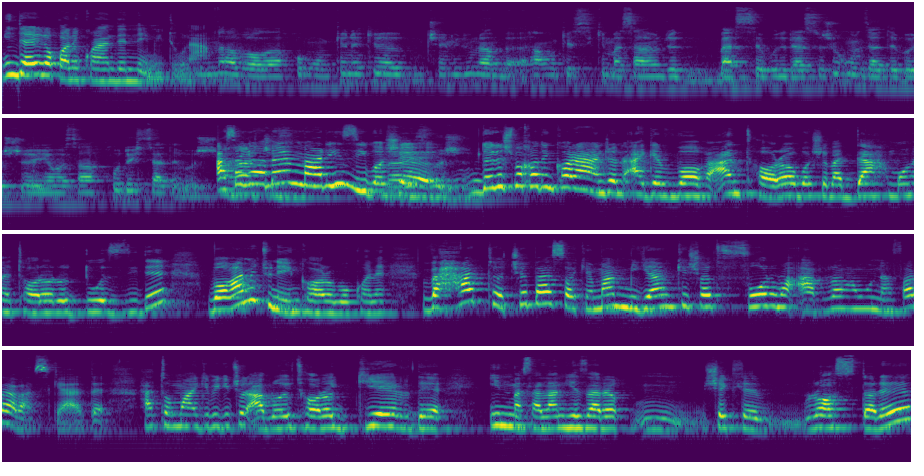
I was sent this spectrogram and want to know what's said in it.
این دلیل قانع کننده نمی‌دونم. نه واقعا. خب ممکنه که چه می‌دونم همون کسی که مثلا اونجا بسته بوده دستش اون زده باشه یا مثلا خودش زده باشه. اصلا آدم مریضی باشه. باشه. دلش بخواد این کار انجام اگر واقعا تارا باشه و ده ماه تارا رو دزدیده واقعا می‌تونه این کار رو بکنه. و حتی چه بسا که من میگم که شاید فرم ابرا همون نفر عوض کرده. حتی ما اگه بگیم چون ابروهای تارا گرده این مثلا یه ذره شکل راست داره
